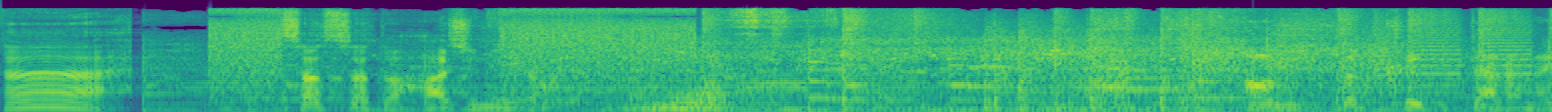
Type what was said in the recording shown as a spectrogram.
ああさっさと始めようよほんとくだらない。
